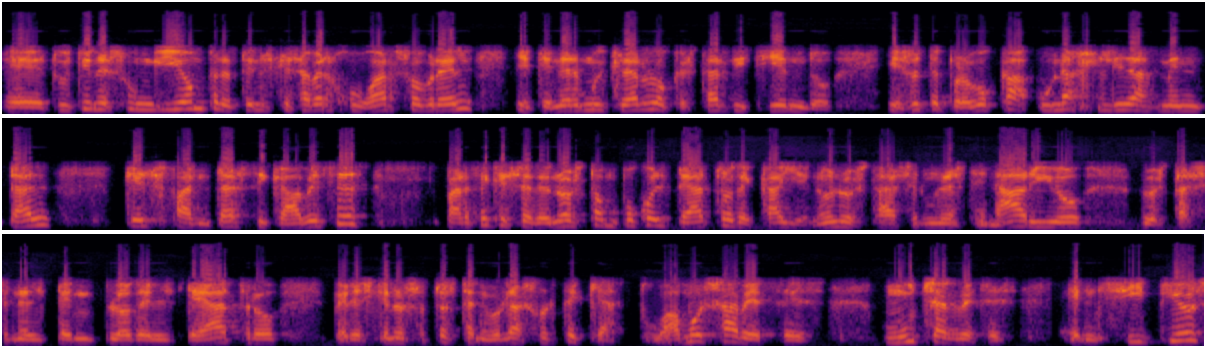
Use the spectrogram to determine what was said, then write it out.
Eh, tú tienes un guion, pero tienes que saber jugar sobre él y tener muy claro lo que estás diciendo. Y eso te provoca una agilidad mental que es fantástica. A veces parece que se denosta un poco el teatro de calle, ¿no? No estás en un escenario, no estás en el templo del teatro, pero es que nosotros tenemos la suerte que actuamos a veces, muchas veces, en sitios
